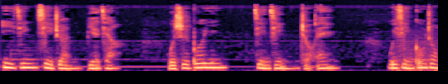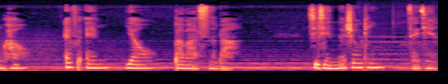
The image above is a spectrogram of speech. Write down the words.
易经细传别讲》。我是播音静静走恩，微信公众号 FM 幺八八四八，谢谢您的收听，再见。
